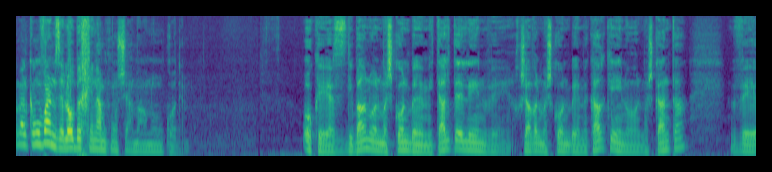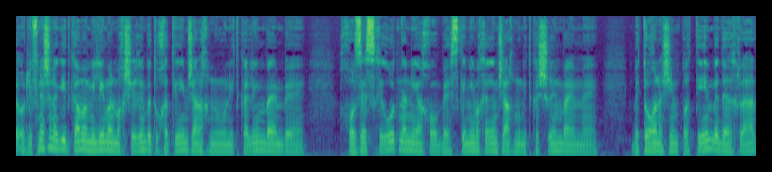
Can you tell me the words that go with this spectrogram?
אבל כמובן זה לא בחינם כמו שאמרנו קודם. אוקיי, okay, אז דיברנו על משכון במיטלטלין, ועכשיו על משכון במקרקעין או על משכנתה. ועוד לפני שנגיד כמה מילים על מכשירים בטוחתיים שאנחנו נתקלים בהם בחוזה שכירות נניח, או בהסכמים אחרים שאנחנו מתקשרים בהם בתור אנשים פרטיים בדרך כלל,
